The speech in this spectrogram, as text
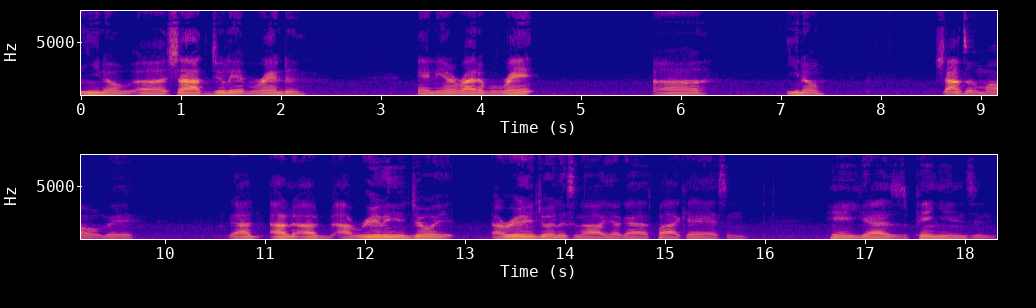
you know, uh, shout out to Juliet Miranda and the Unwritable Rant. Uh, you know, shout out to them all, man. I, I, I, I really enjoy it. I really enjoy listening to all y'all guys' podcasts and hearing you guys' opinions and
